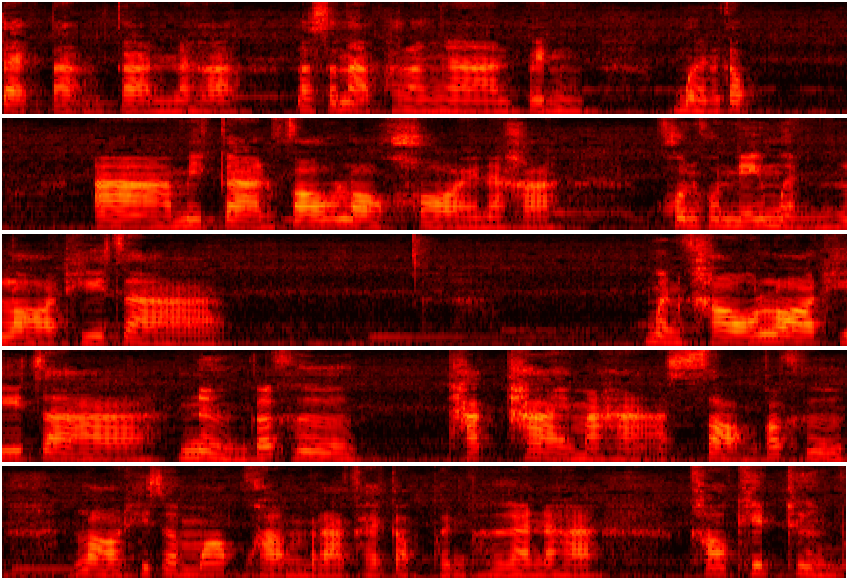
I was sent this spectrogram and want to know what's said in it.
แตกต่างกันนะคะ ลักษณะพลังงานเป็นเหมือนกับมีการเฝ้ารอคอยนะคะ คนคนนี้เหมือนรอที่จะ เหมือนเขารอที่จะหนึ่งก็คือทักทายมาหาสองก็คือ รอที่จะมอบความรักให้กับเพื่อนๆนะคะ เขาคิดถึงเ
